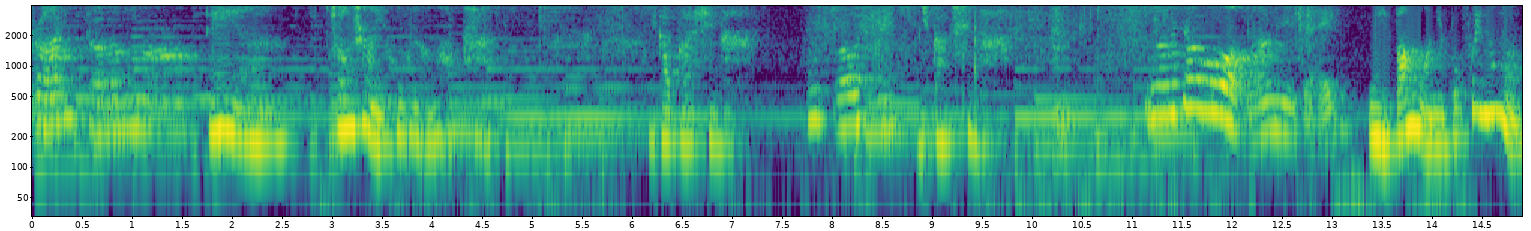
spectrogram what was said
装灯，上以后会很好看。你高不高兴啊？不高兴。你高兴啊？那叫我帮你呗。你帮我，你不会弄，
